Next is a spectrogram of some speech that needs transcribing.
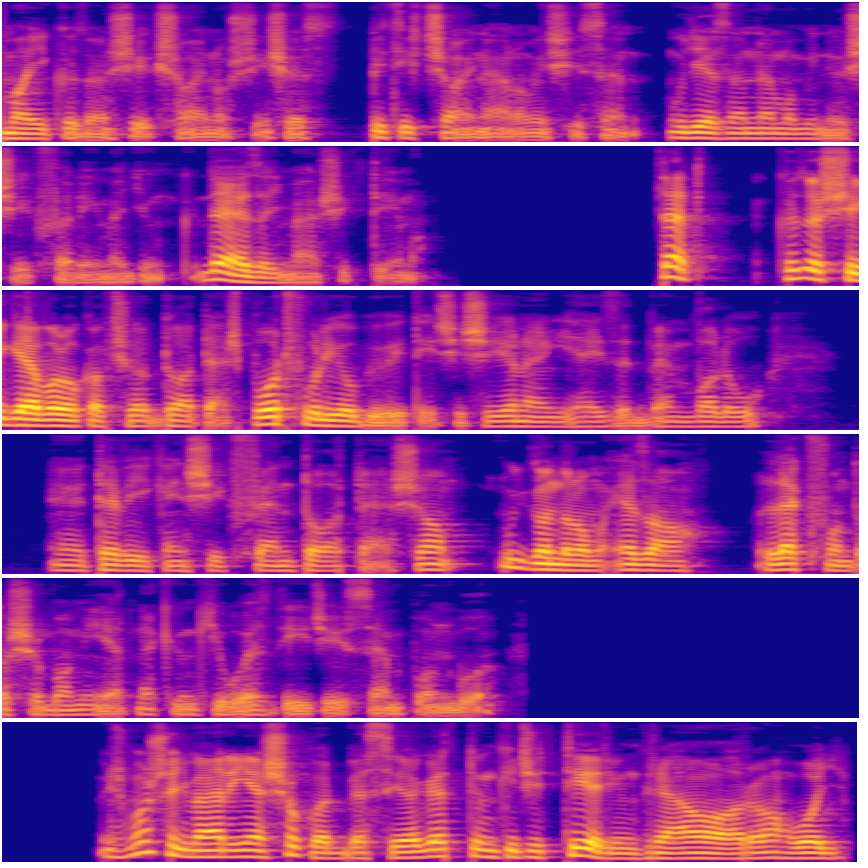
mai közönség sajnos, és ezt picit sajnálom is, hiszen úgy érzem nem a minőség felé megyünk, de ez egy másik téma. Tehát közösséggel való kapcsolattartás, portfólióbővítés és a jelenlegi helyzetben való tevékenység fenntartása. Úgy gondolom ez a legfontosabb, amiért nekünk jó ez DJ szempontból. És most, hogy már ilyen sokat beszélgettünk, kicsit térjünk rá arra, hogy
